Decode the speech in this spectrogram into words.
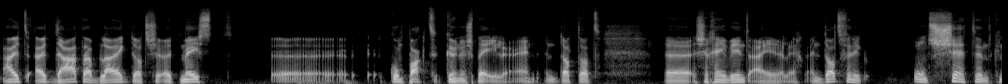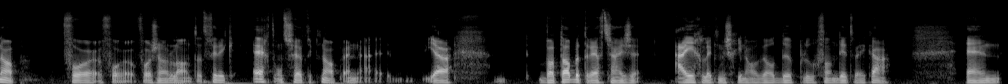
Uit, uit data blijkt dat ze het meest uh, compact kunnen spelen. En, en dat, dat uh, ze geen windeieren legt. En dat vind ik ontzettend knap voor, voor, voor zo'n land. Dat vind ik echt ontzettend knap. En uh, ja, wat dat betreft zijn ze eigenlijk misschien al wel de ploeg van dit WK. En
